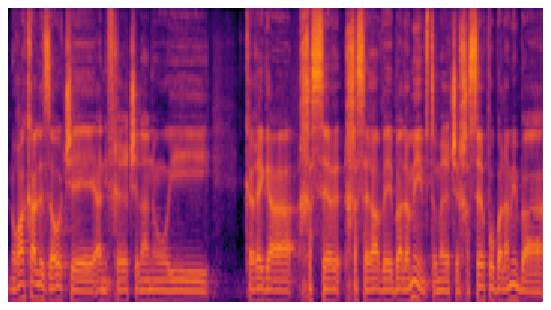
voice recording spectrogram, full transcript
נורא קל לזהות שהנבחרת שלנו היא כרגע חסר, חסרה בבלמים, זאת אומרת שחסר פה בלמים ב-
